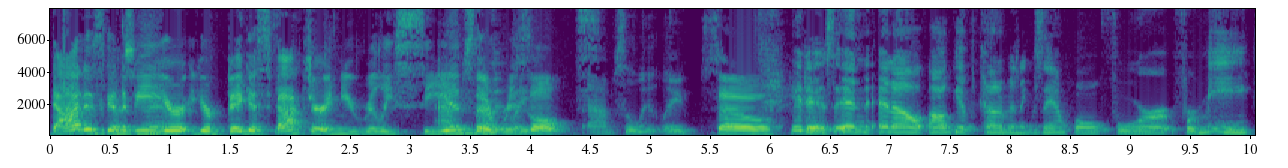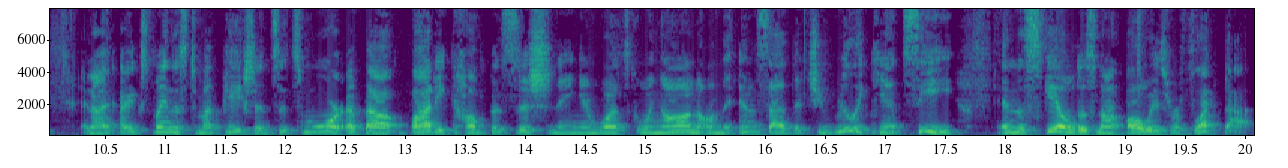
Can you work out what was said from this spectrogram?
that is going to be your your biggest factor, and you really see in the results. Absolutely. So It is, and and I'll I'll give kind of an example for for me, and I, I explain this to my patients. It's more about body compositioning and what's going on on the inside that you really can't see, and the scale does not always reflect that.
